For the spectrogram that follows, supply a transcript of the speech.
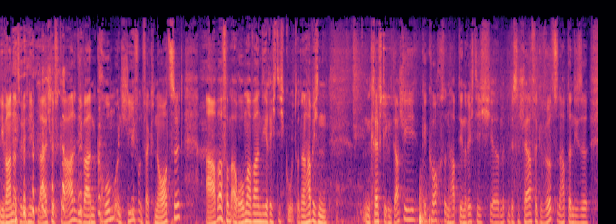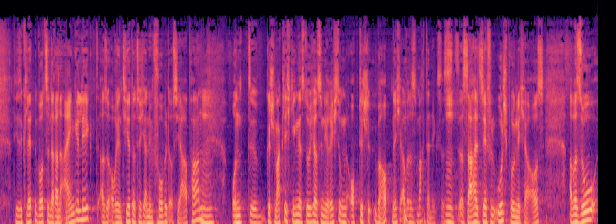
Die waren natürlich nicht Bleistift gerade, die waren krumm und schief und verknorzelt, aber vom Aroma waren die richtig gut. Und dann habe ich einen, einen kräftigen Dashi gekocht und habe den richtig äh, mit ein bisschen Schärfe gewürzt und habe dann diese, diese Klettenwurzeln daran eingelegt, also orientiert natürlich an dem Vorbild aus Japan. Und äh, geschmacklich ging das durchaus in die Richtung, optisch überhaupt nicht, aber das macht ja nichts. Das, das sah halt sehr viel ursprünglicher aus. Aber so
